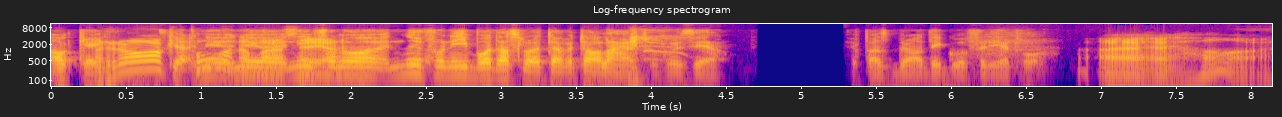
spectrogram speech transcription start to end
Okej. Rakt Ska- på Nu, honom nu, bara ni får nog, nu får ni båda slå ett övertala här så får vi se. Hur pass bra det går för er två. Jaha,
